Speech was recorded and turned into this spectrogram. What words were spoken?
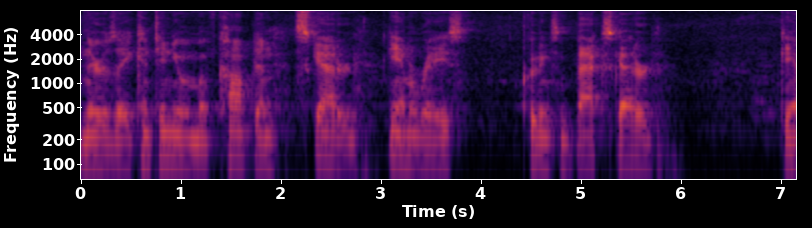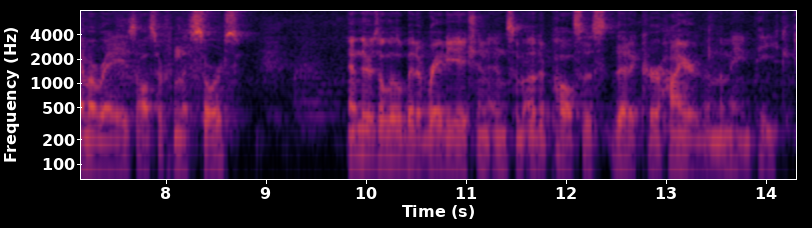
There is a continuum of Compton scattered gamma rays, including some backscattered gamma rays, also from the source. And there's a little bit of radiation and some other pulses that occur higher than the main peak.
